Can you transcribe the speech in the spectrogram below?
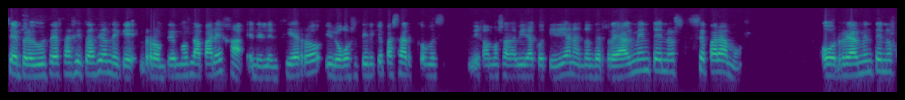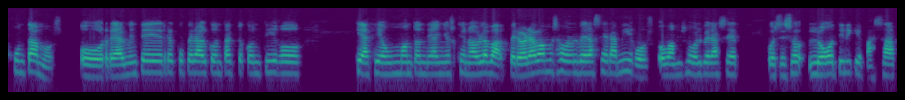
se produce esta situación de que rompemos la pareja en el encierro y luego se tiene que pasar, como digamos, a la vida cotidiana. Entonces, ¿realmente nos separamos? ¿O realmente nos juntamos? ¿O realmente recupera el contacto contigo que hacía un montón de años que no hablaba, pero ahora vamos a volver a ser amigos o vamos a volver a ser, pues eso luego tiene que pasar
